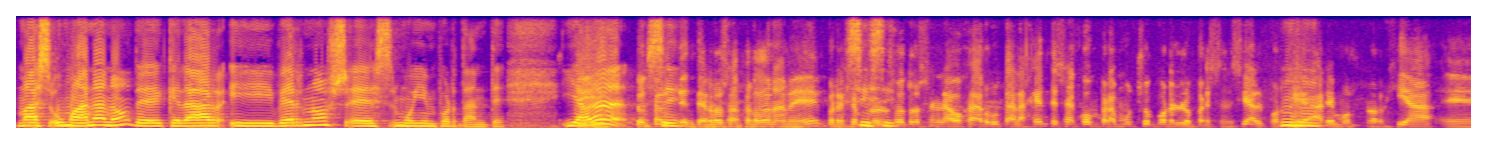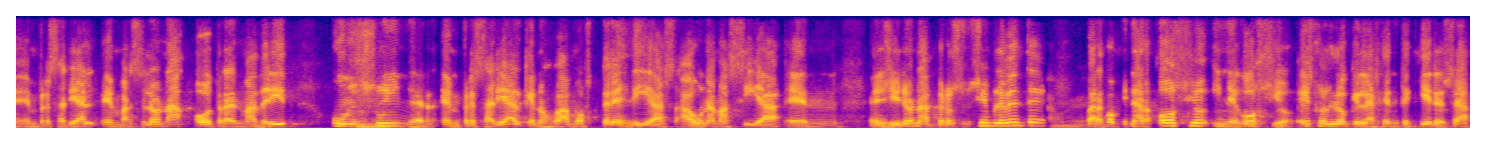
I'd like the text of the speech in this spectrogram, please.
más humana ¿no? de quedar y vernos es muy importante. Y ahora. Totalmente, Rosa, perdóname. ¿eh? Por ejemplo, nosotros en la hoja de ruta la gente se compra mucho por lo presencial, porque haremos una orgía eh, empresarial en Barcelona, otra en Madrid, un swinger empresarial que nos vamos tres días a una masía en, en Girona, pero simplemente ah, para combinar ocio y negocio. Eso es lo que la gente quiere. O sea,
